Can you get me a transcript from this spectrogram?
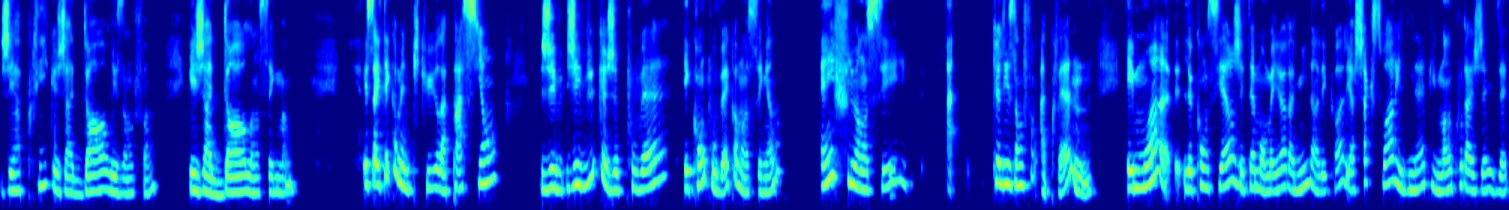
j'ai appris que j'adore les enfants et j'adore l'enseignement. Et ça a été comme une piqûre, la passion. J'ai vu que je pouvais et qu'on pouvait, comme enseignant, influencer que les enfants apprennent. Et moi, le concierge était mon meilleur ami dans l'école et à chaque soir, il venait et il m'encourageait. Il disait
